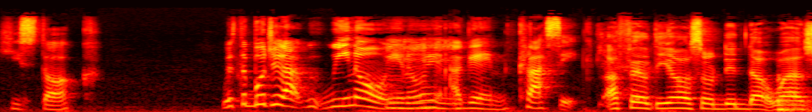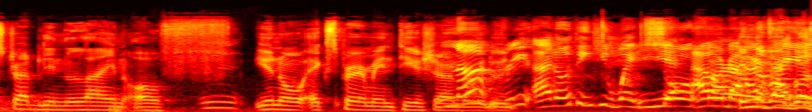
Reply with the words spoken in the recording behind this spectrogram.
he stuck with the budget that we know, you know, Mhm. again, classic. I felt he also did that while straddling the line of you know experimentation. Mm. Not with- with- I don't think he went Yeah, so far. He I never got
